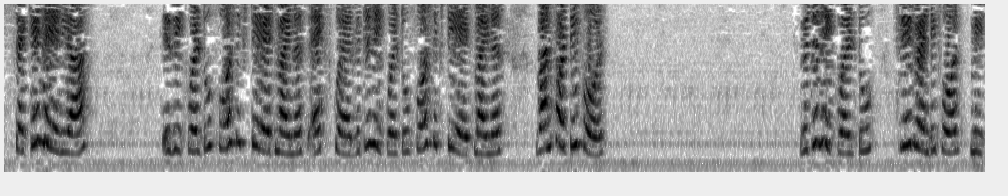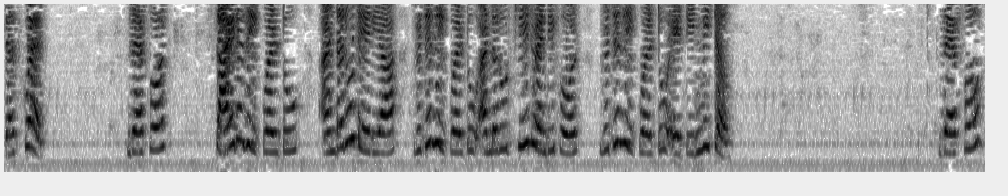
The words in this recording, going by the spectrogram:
Second area is equal to 468 minus x square which is equal to 468 minus 144 which is equal to 324 meter square. Therefore, side is equal to under root area which is equal to under root 324 which is equal to 18 meter. Therefore,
